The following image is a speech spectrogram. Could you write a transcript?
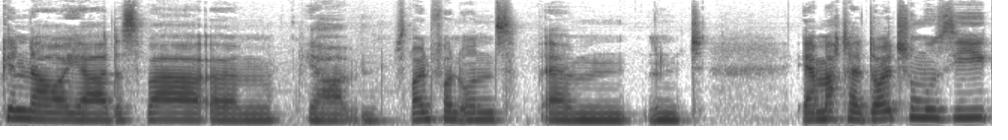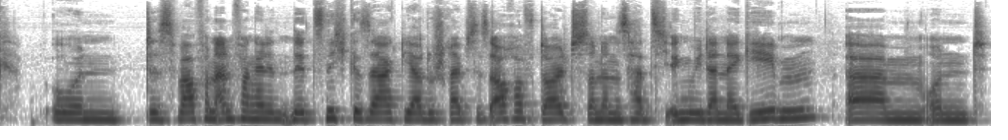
Genau, ja, das war ähm, ja ein Freund von uns ähm, und er macht halt deutsche Musik und das war von Anfang an jetzt nicht gesagt, ja, du schreibst jetzt auch auf Deutsch, sondern es hat sich irgendwie dann ergeben. Ähm, und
